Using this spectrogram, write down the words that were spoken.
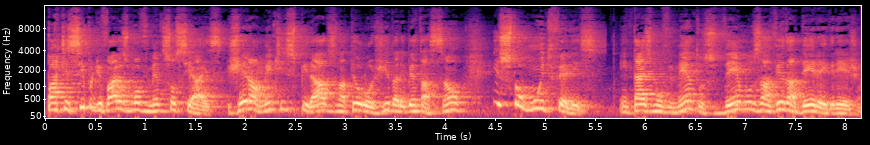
Participo de vários movimentos sociais, geralmente inspirados na teologia da libertação, e estou muito feliz. Em tais movimentos, vemos a verdadeira igreja,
